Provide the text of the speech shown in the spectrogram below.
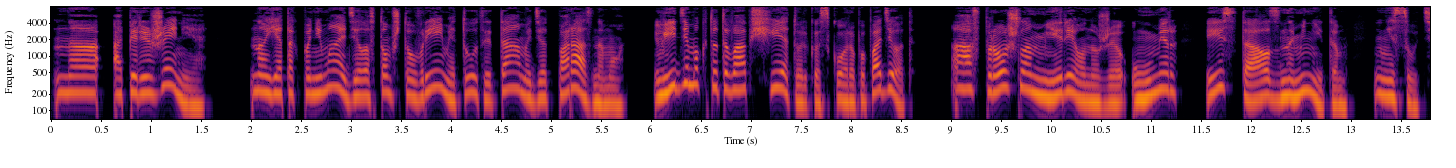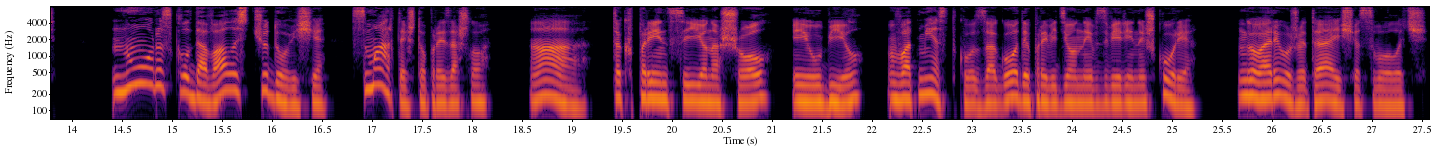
на опережение. Но я так понимаю, дело в том, что время тут и там идет по-разному. Видимо, кто-то вообще только скоро попадет. А в прошлом мире он уже умер и стал знаменитым. Не суть. Ну, расколдовалось чудовище. С Мартой что произошло? А, так принц ее нашел и убил в отместку за годы, проведенные в звериной шкуре. Говорю же, та еще сволочь.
